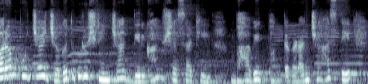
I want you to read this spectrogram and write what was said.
परमपूज्य जगद्गुरु श्रींच्या दीर्घायुष्यासाठी भाविक भक्तगणांच्या हस्ते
